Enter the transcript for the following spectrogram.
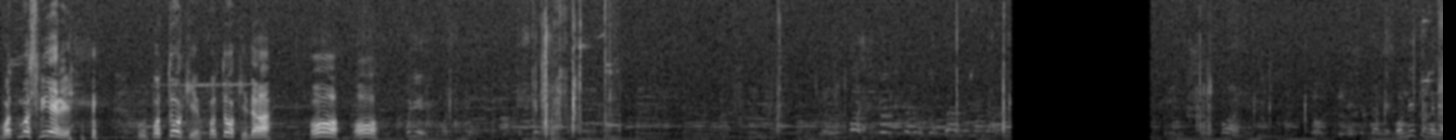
В атмосфері. У потокі, потокі, да. О, о. Бо вітру нема.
